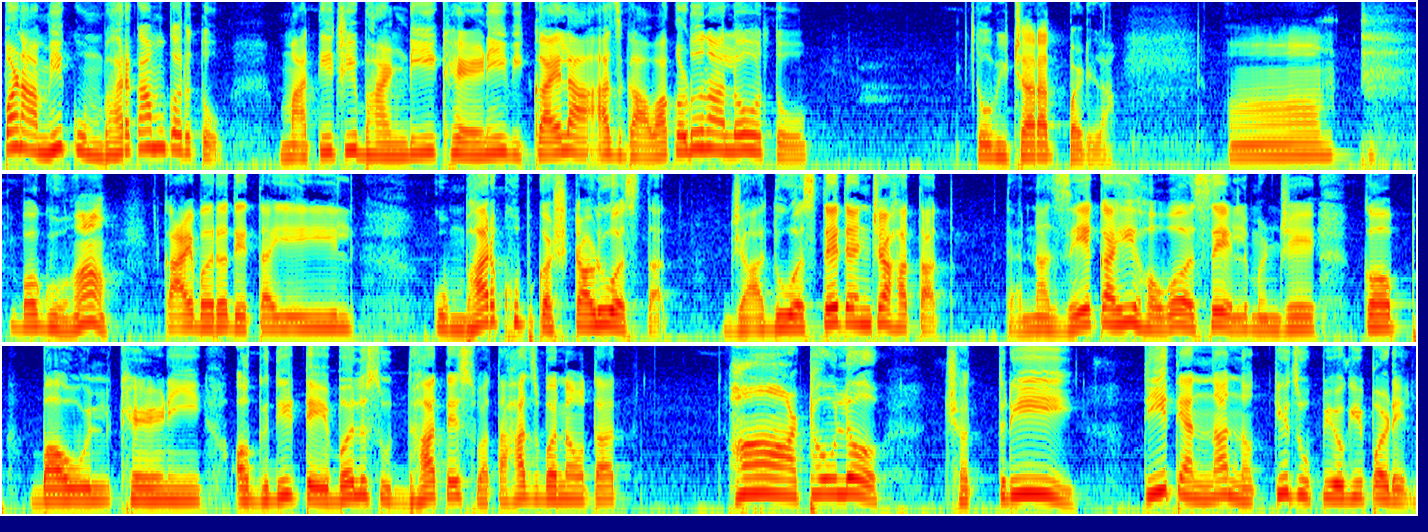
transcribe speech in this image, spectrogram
पण आम्ही कुंभारकाम करतो. मातीची भांडी खेळणी विकायला आज गावाकडून आलो होतो. तो विचारात पडला. बघू हां. काय बरं देता येईल? कुंभार खूप कष्टाळू असतात. जादू असते त्यांच्या हातात. त्यांना जे काही हवं असेल म्हणजे कप बाऊल खेळणी अगदी टेबलसुद्धा ते स्वतःच बनवतात. हां आठवलं. छत्री. ती त्यांना नक्कीच उपयोगी पडेल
